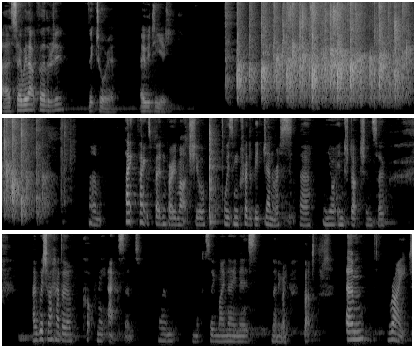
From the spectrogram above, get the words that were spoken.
Uh, so without further ado, Victoria. Over to you. Um, thank, thanks, Ben, very much. You're always incredibly generous uh, in your introduction. So I wish I had a Cockney accent. Um, I could say my name is, anyway, but um, right,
